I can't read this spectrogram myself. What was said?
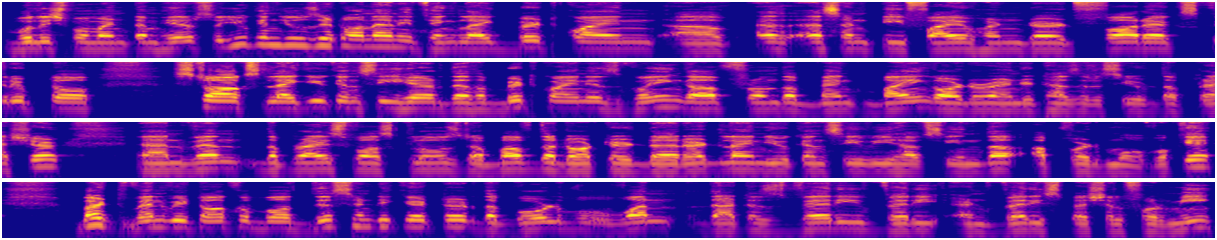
bullish momentum here. So you can use it on anything like Bitcoin, uh, S&P 500, Forex, crypto, stocks. Like you can see here that the Bitcoin is going up from the bank buying order, and it has received the pressure. And when the price was closed above the dotted uh, red line, you can see we have seen the upward move okay but when we talk about this indicator the gold one that is very very and very special for me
